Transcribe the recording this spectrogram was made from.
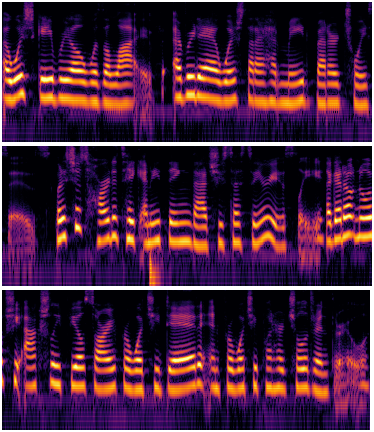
I wish Gabriel was alive. Every day I wish that I had made better choices. But it's just hard to take anything that she says seriously. Like, I don't know if she actually feels sorry for what she did and for what she put her children through,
